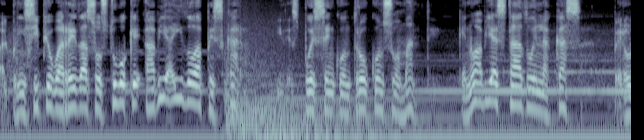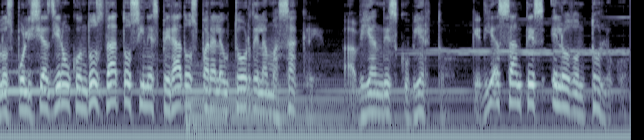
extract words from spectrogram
Al principio Barreda sostuvo que había ido a pescar y después se encontró con su amante, que no había estado en la casa, pero los policías dieron con dos datos inesperados para el autor de la masacre. Habían descubierto que días antes el odontólogo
